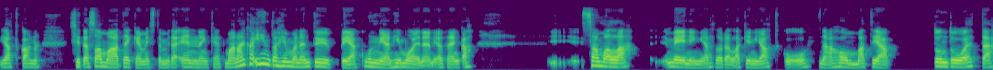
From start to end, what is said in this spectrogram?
jatkan sitä samaa tekemistä, mitä ennenkin, että mä oon aika intohimoinen tyyppi ja kunnianhimoinen, jotenka samalla meiningillä todellakin jatkuu nämä hommat, ja tuntuu, että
